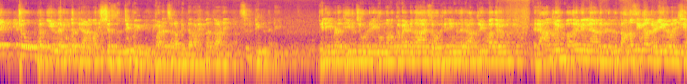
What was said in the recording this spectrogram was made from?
ഏറ്റവും ഭംഗിയുള്ള രൂപത്തിലാണ് മനുഷ്യ സൃഷ്ടിപ്പ്. പടച്ച റബ്ബിന്റെ റഹ്മത്താണ് സൃഷ്ടിപ്പ് തന്നെ പിന്നെ ഇവിടെ ജീവിച്ചു കൊണ്ടിരിക്കും നമുക്ക് വേണ്ടതായ സൗകര്യങ്ങൾ രാത്രിയും പകലും. രാത്രിയും പകലും ഇല്ലാത്തൊരിടത്ത് താമസിക്കാൻ കഴിയില്ല മനുഷ്യ.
